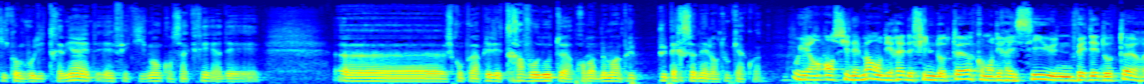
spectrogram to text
qui, comme vous le dites très bien, est effectivement consacrée à des ce qu'on peut appeler des travaux d'auteur, probablement un plus, plus personnel en tout cas. Quoi. Oui, en, cinéma, on dirait des films d'auteur, comme on dirait ici une BD d'auteur.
